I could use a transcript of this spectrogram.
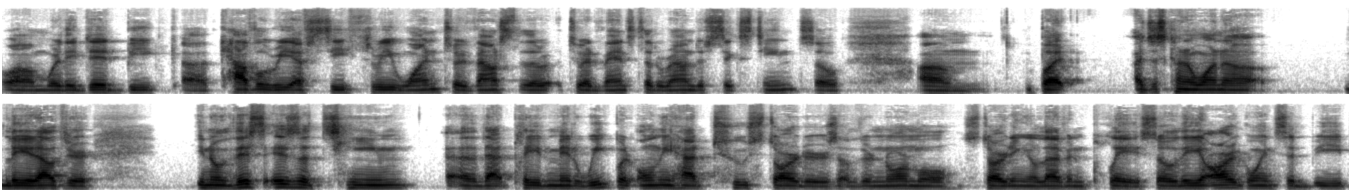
um, where they did beat uh, Cavalry FC three one to advance to the to advance to the round of sixteen. So, um, but I just kind of want to lay it out there. You know, this is a team uh, that played midweek, but only had two starters of their normal starting eleven play. So they are going to be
